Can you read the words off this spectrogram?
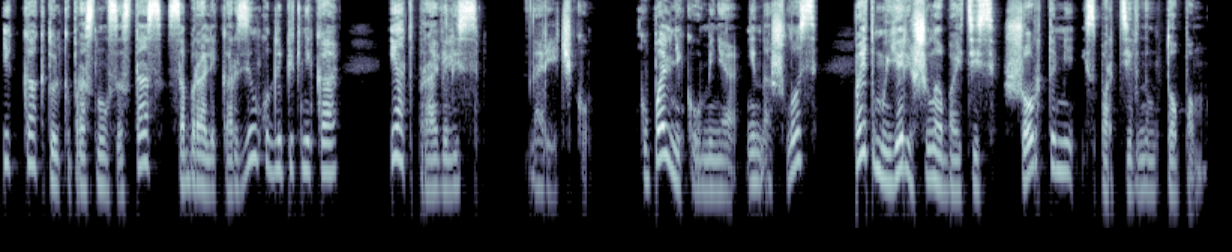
и как только проснулся Стас, собрали корзинку для пикника и отправились на речку. Купальника у меня не нашлось, поэтому я решила обойтись шортами и спортивным топом.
